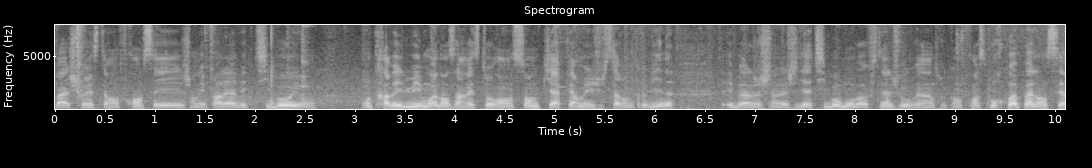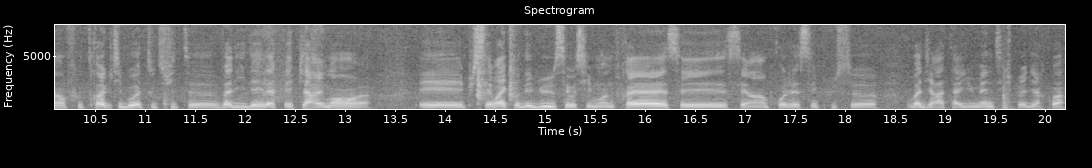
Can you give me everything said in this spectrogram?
bah, je suis resté en France et j'en ai parlé avec Thibaut et on, on travaillait lui et moi dans un restaurant ensemble qui a fermé juste avant le Covid. Et ben j'ai dit à Thibaut, bon bah au final je vais ouvrir un truc en France. Pourquoi pas lancer un food truck? Thibaut a tout de suite euh, validé, il a fait carrément. Et puis c'est vrai qu'au début, c'est aussi moins de frais, c'est c'est un projet, c'est plus, euh, on va dire, à taille humaine, si je peux dire, quoi.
